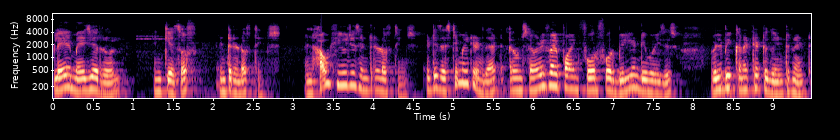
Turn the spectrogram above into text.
play a major role in case of internet of things and how huge is Internet of Things? It is estimated that around 75.44 billion devices will be connected to the internet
